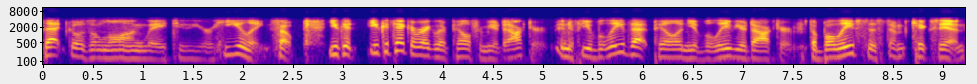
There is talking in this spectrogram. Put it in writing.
that goes a long way to your healing. So you could you could take a regular pill from your doctor, and if you believe that pill and you believe your doctor, the belief system kicks in,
